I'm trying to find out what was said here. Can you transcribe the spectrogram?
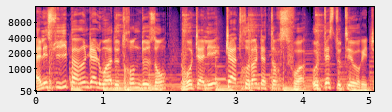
Elle est suivie par un Gallois de 32 ans, recalé 94 fois au test théorique.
